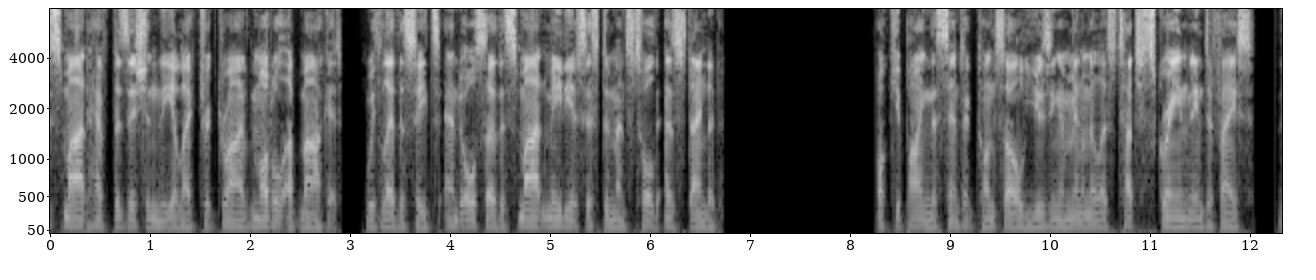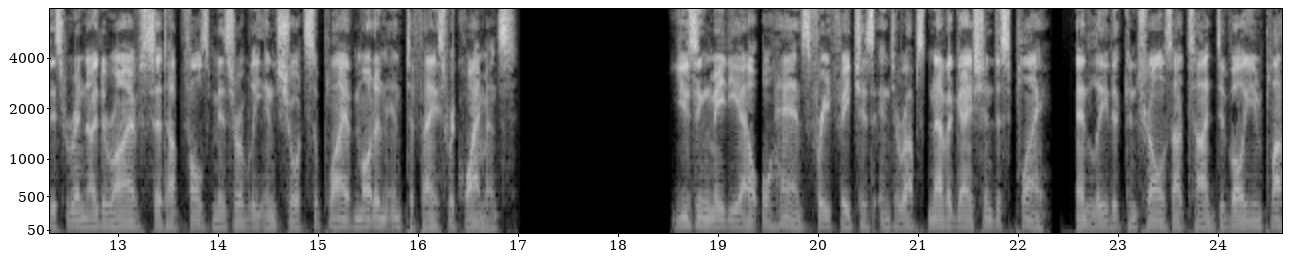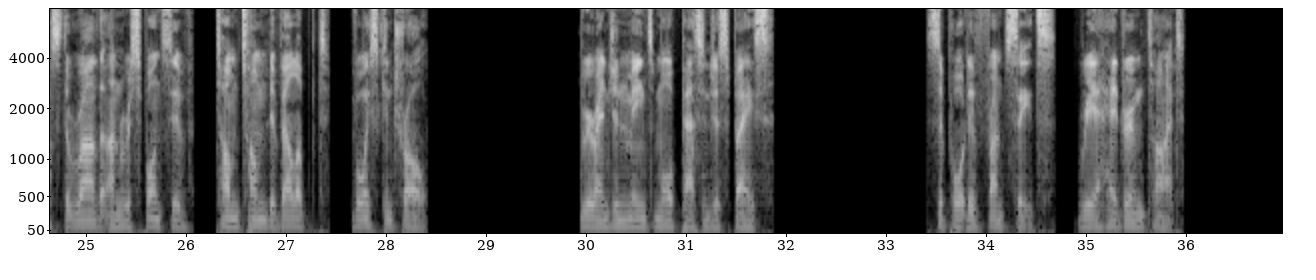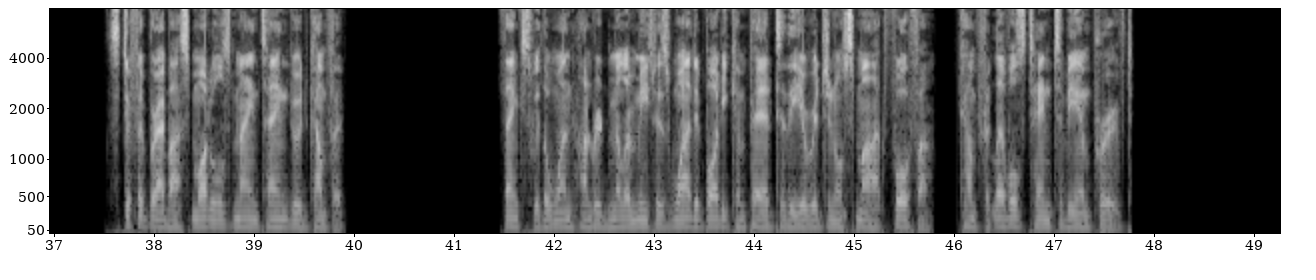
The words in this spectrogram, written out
Smart have positioned the electric drive model upmarket, with leather seats and also the Smart Media system installed as standard. Occupying the center console using a minimalist touchscreen interface, this Renault-derived setup falls miserably in short supply of modern interface requirements. Using media or hands-free features interrupts navigation display, and leader controls are tied to volume plus the rather unresponsive, TomTom developed, voice control. Rear engine means more passenger space. Supportive front seats, rear headroom tight. Stiffer Brabus models maintain good comfort. Thanks with a 100mm wider body compared to the original Smart Forfour, comfort levels tend to be improved.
